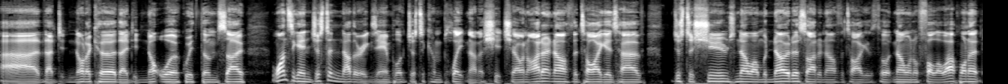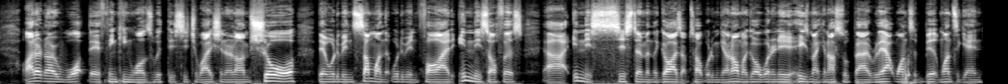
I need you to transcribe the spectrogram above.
uh, that did not occur. They did not work with them. So once again, just another example of just a complete and utter shit show. And I don't know if the Tigers have just assumed no one would notice. I don't know if the Tigers thought no one will follow up on it. I don't know what their thinking was with this situation. And I'm sure there would have been someone that would have been fired in this office, uh, in this system, and the guys up top would have been going, "Oh my god, what an idiot! He's making us look bad." Without once a bit, once again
